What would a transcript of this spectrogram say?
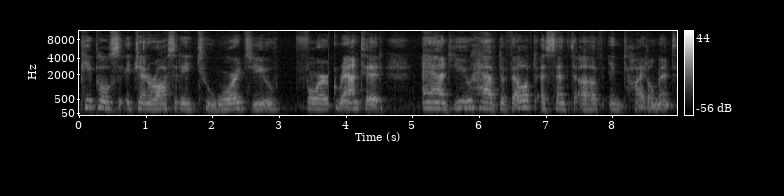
people's generosity towards you for granted and you have developed a sense of entitlement.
